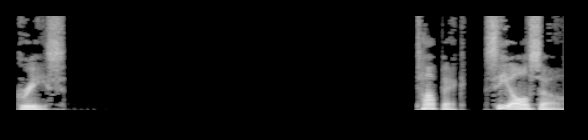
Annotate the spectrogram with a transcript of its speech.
Greece. See also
